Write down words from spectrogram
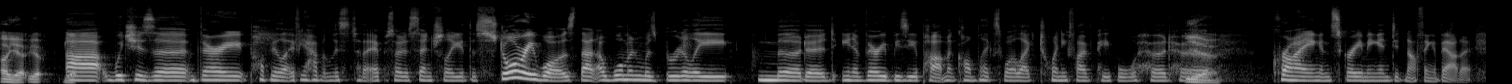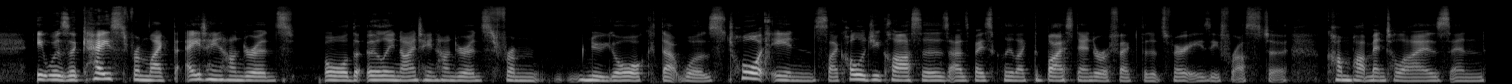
Oh, yep, yep. yep. uh, which is a very popular. If you haven't listened to the episode, essentially the story was that a woman was brutally murdered in a very busy apartment complex where like 25 people heard her Yeah. crying and screaming and did nothing about it. It was a case from like the 1800s or the early 1900s from New York that was taught in psychology classes as basically like the bystander effect that it's very easy for us to compartmentalize and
